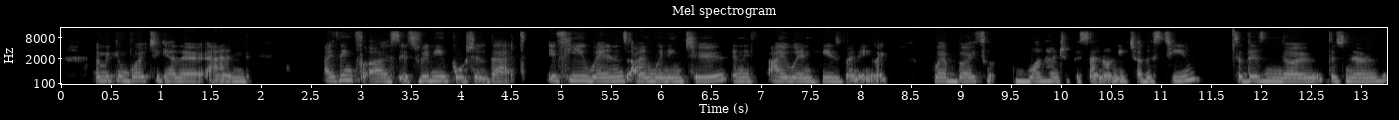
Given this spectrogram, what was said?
and we can work together. And I think for us, it's really important that if he wins, I'm winning too. And if I win, he's winning. Like we're both 100% on each other's team. So there's no, there's no,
